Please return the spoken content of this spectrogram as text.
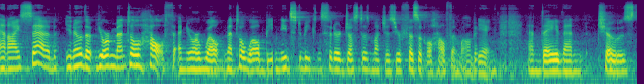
and I said, you know, that your mental health and your well, mental well being needs to be considered just as much as your physical health and well being. And they then chose,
